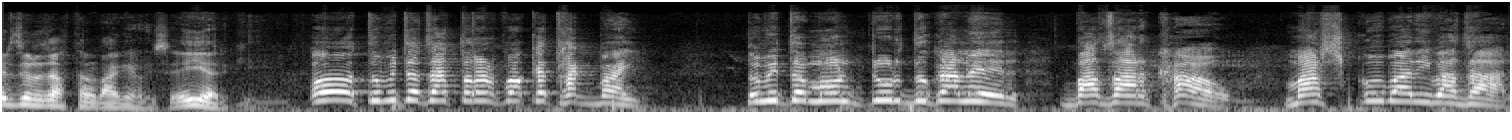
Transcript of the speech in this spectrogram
এর জন্য যাত্রাটা আগে হয়েছে এই আর কি। ও তুমি তো যাত্রার পক্ষে থাকবাই। তুমি তো মন্টুর দোকানের বাজার খাও। মাসকোবাড়ি বাজার।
